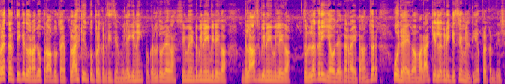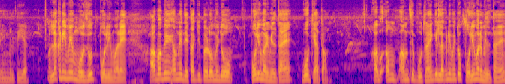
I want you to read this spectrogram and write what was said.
प्रकृति के द्वारा जो प्राप्त होता है प्लास्टिक तो प्रकृति से मिलेगी नहीं तो गलत हो जाएगा। सीमेंट भी नहीं मिलेगा ग्लास भी नहीं मिलेगा तो लकड़ी क्या हो जाएगा? राइट आंसर हो जाएगा हमारा कि लकड़ी किससे मिलती है? प्रकृति से ही मिलती है। लकड़ी में मौजूद पोलीमर हैं। अब अभी हमने देखा कि पेड़ों में जो पोलीमर मिलता है, वो क्या था? अब हम, हमसे पूछ रहे हैं कि लकड़ी में जो पॉलीमर मिलता है,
